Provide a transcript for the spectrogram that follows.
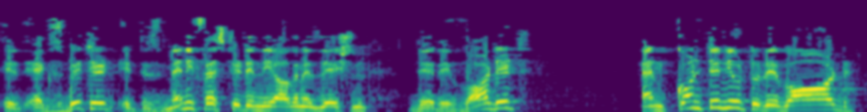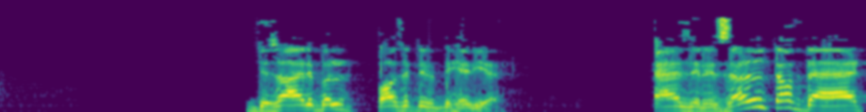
it is manifested in the organization, they reward it and continue to reward desirable positive behavior. As a result of that,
